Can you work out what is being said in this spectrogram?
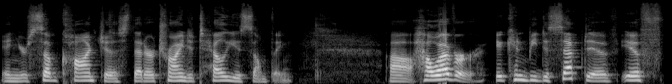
and your subconscious that are trying to tell you something. Uh, however, it can be deceptive if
